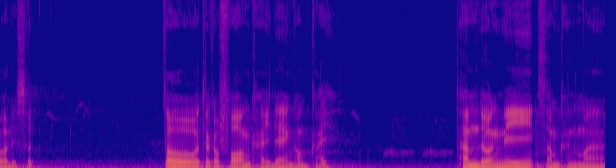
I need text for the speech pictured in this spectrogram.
บริสุทธิ์ โตเท่ากับฟองไข่แดงของไก่ทำดวงนี้สำคัญมาก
